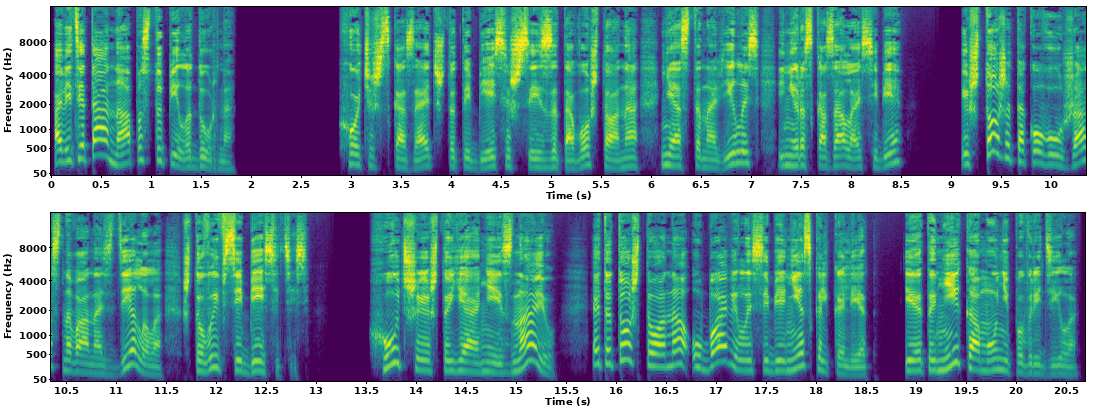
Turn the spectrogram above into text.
А ведь это она поступила дурно. Хочешь сказать, что ты бесишься из-за того, что она не остановилась и не рассказала о себе? И что же такого ужасного она сделала, что вы все беситесь? Худшее, что я о ней знаю, это то, что она убавила себе несколько лет, и это никому не повредило.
